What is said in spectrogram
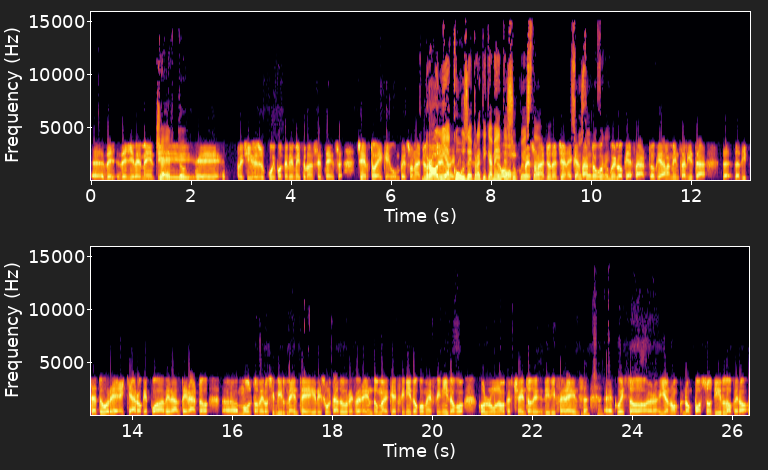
eh, de- degli elementi certo. Eh, precise su cui poter emettere una sentenza. Certo è che un personaggio Brogli del genere, accuse praticamente su questo. Un personaggio del genere che ha fatto quello che ha fatto, che ha la mentalità da, da, dittatore è chiaro che può aver alterato eh, molto verosimilmente il risultato di un referendum che è finito come è finito con, con l'1% di, di differenza. Eh, certo. Eh, questo io non, non, posso dirlo, però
